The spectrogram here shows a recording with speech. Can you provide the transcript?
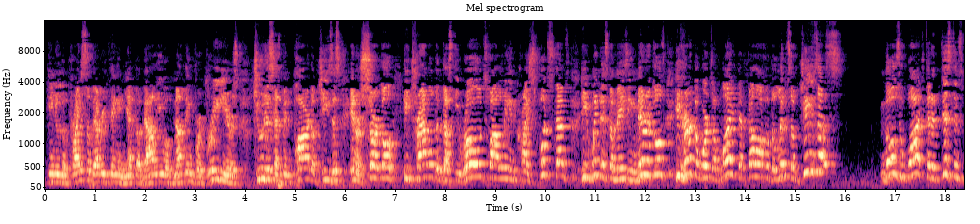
He knew the price of everything and yet the value of nothing. For three years, Judas has been part of Jesus' inner circle. He traveled the dusty roads following in Christ's footsteps. He witnessed amazing miracles. He heard the words of life that fell off of the lips of Jesus. And those who watched at a distance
